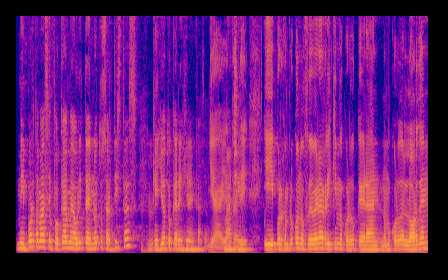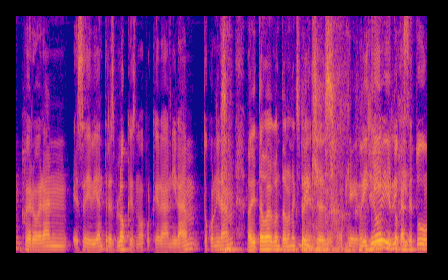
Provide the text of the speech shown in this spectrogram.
Me importa más enfocarme ahorita en otros artistas que yo tocar en gira en casas. Ya, ya Machín. entendí. Y por ejemplo, cuando fui a ver a Ricky, me acuerdo que eran, no me acuerdo el orden, pero eran, se dividía en tres bloques, ¿no? Porque era Niram, tocó Niram, Ahorita voy a contar una experiencia de Ricky, eso. ok, Ricky, Yo y y, Ricky. tocaste tú,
